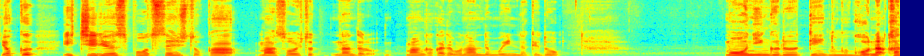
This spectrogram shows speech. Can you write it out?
よく一流スポーツ選手とかまあそういう人なんだろう漫画家でも何でもいいんだけどモーニングルーティンとか、こんな必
